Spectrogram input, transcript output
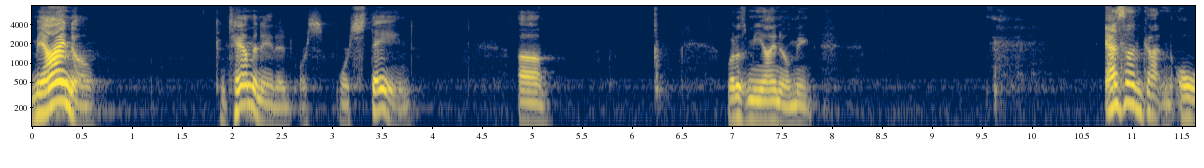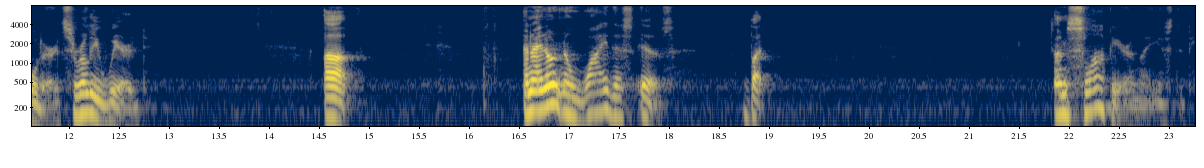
meino, contaminated or, or stained, uh, what does meino mean? As I've gotten older, it's really weird. Uh, and I don't know why this is, but I'm sloppier than I used to be.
